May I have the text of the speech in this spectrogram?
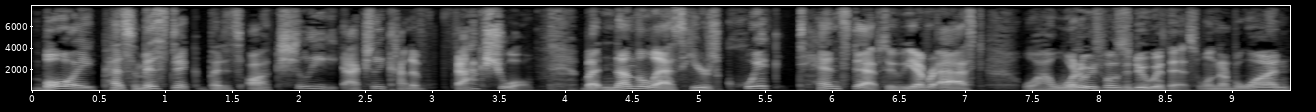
Boy, pessimistic, but it's actually actually kind of factual. But nonetheless, here's quick 10 steps. If you ever asked, well, what are we supposed to do with this? Well, number one,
